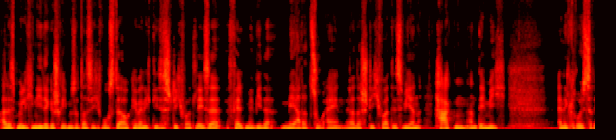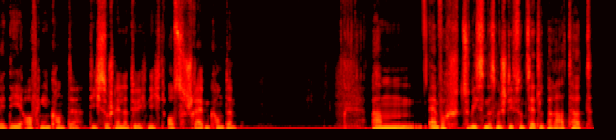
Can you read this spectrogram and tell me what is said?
alles Mögliche niedergeschrieben, so dass ich wusste, okay, wenn ich dieses Stichwort lese, fällt mir wieder mehr dazu ein. Ja, das Stichwort ist wie ein Haken, an dem ich eine größere Idee aufhängen konnte, die ich so schnell natürlich nicht ausschreiben konnte. Ähm, einfach zu wissen, dass man Stift und Zettel parat hat,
